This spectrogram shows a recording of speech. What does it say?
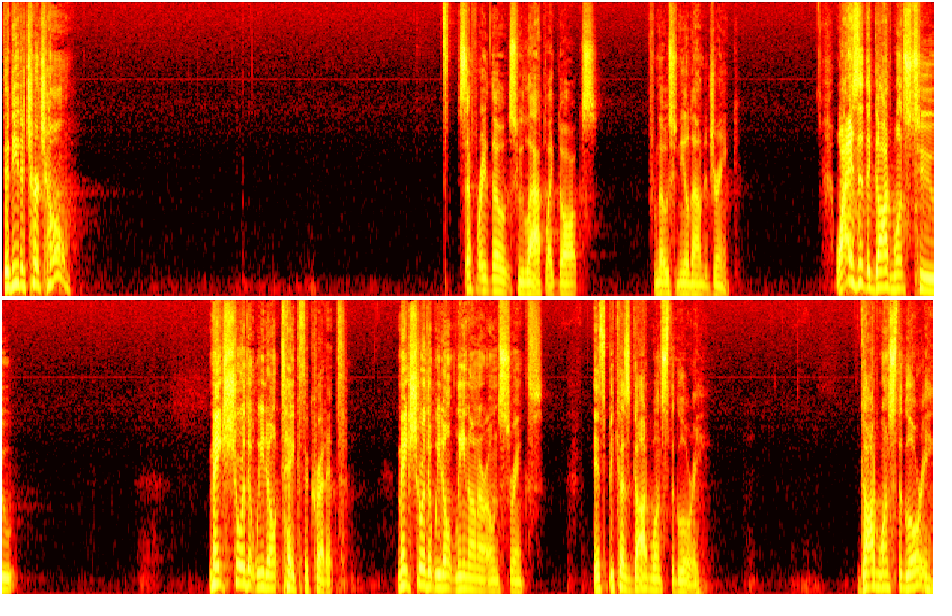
that need a church home. Separate those who lap like dogs from those who kneel down to drink. Why is it that God wants to Make sure that we don't take the credit. Make sure that we don't lean on our own strengths. It's because God wants the glory. God wants the glory.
